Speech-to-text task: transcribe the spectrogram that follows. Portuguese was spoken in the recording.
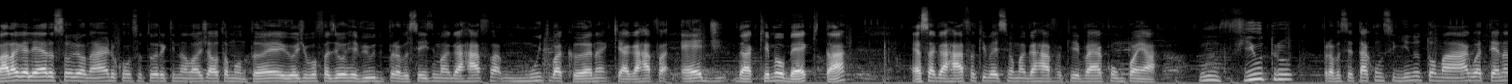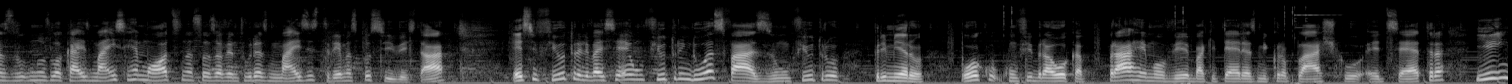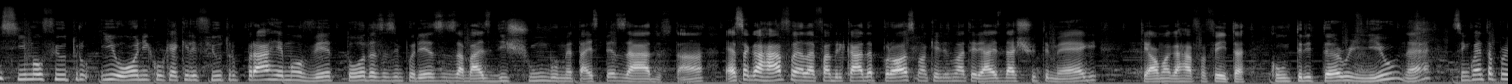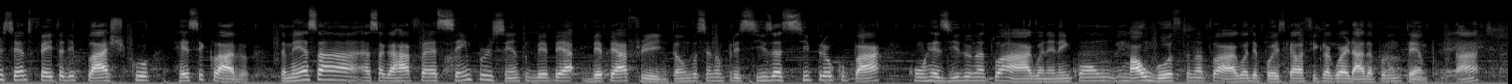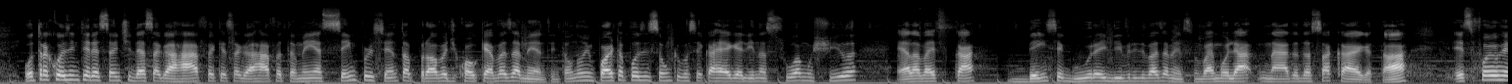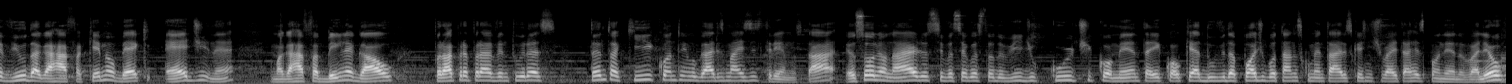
Fala galera, eu sou o Leonardo, consultor aqui na loja Alta Montanha e hoje eu vou fazer o review para vocês de uma garrafa muito bacana, que é a garrafa Edge da Camelback, tá? Essa garrafa que vai ser uma garrafa que vai acompanhar um filtro para você estar tá conseguindo tomar água até nas, nos locais mais remotos, nas suas aventuras mais extremas possíveis, tá? Esse filtro ele vai ser um filtro em duas fases, um filtro primeiro oco, com fibra oca para remover bactérias, microplástico, etc. E em cima o filtro iônico, que é aquele filtro para remover todas as impurezas à base de chumbo, metais pesados, tá? Essa garrafa ela é fabricada próximo àqueles materiais da Chute Mag, que é uma garrafa feita com Tritan Renew, né? 50% feita de plástico reciclável. Também essa, essa garrafa é 100% BPA, BPA free, então você não precisa se preocupar com resíduo na tua água, né? nem com um mau gosto na tua água depois que ela fica guardada por um tempo, tá? Outra coisa interessante dessa garrafa é que essa garrafa também é 100% à prova de qualquer vazamento. Então não importa a posição que você carrega ali na sua mochila, ela vai ficar bem segura e livre de vazamentos. Não vai molhar nada da sua carga, tá? Esse foi o review da garrafa Camelback Edge, né? Uma garrafa bem legal, própria para aventuras tanto aqui quanto em lugares mais extremos, tá? Eu sou o Leonardo, se você gostou do vídeo, curte, comenta aí, qualquer dúvida pode botar nos comentários que a gente vai estar respondendo, valeu?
